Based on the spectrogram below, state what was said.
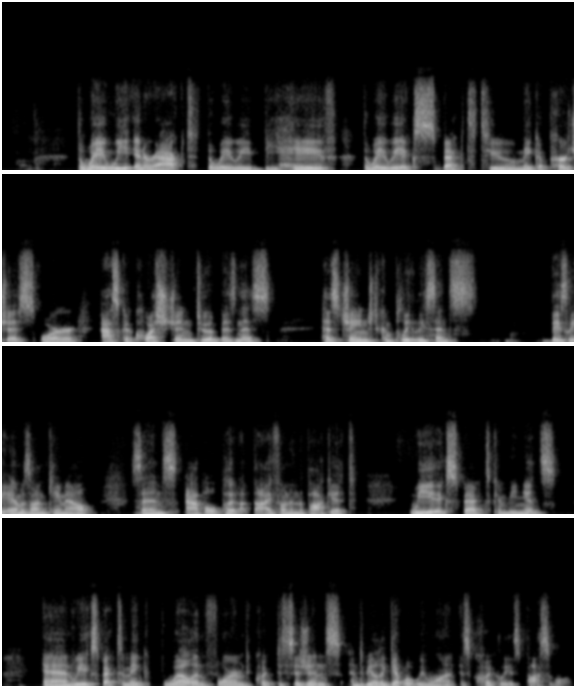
the way we interact, the way we behave, the way we expect to make a purchase or ask a question to a business has changed completely since basically Amazon came out, since Apple put the iPhone in the pocket. We expect convenience and we expect to make well informed, quick decisions and to be able to get what we want as quickly as possible.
